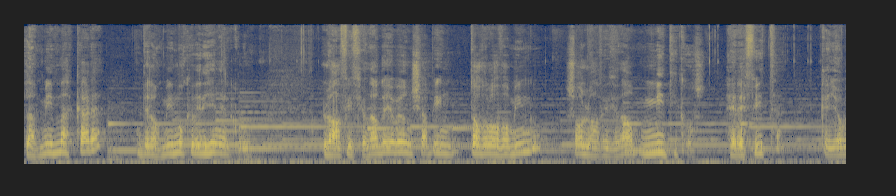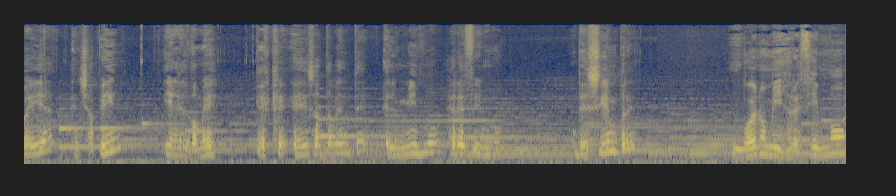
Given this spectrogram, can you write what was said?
las mismas caras de los mismos que dirigen el club. Los aficionados que yo veo en Chapín todos los domingos son los aficionados míticos jerezistas que yo veía en Chapín y en el Domé. Es que es exactamente el mismo jerezismo de siempre. Bueno, mi jerecismo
